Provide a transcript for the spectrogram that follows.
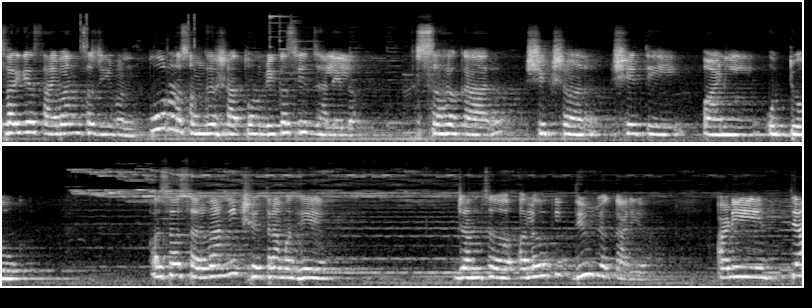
स्वर्गीय साहेबांचं जीवन पूर्ण संघर्षातून विकसित झालेलं सहकार शिक्षण शेती पाणी उद्योग असं सर्वांनी क्षेत्रामध्ये ज्यांचं अलौकिक दिव्य कार्य आणि त्या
